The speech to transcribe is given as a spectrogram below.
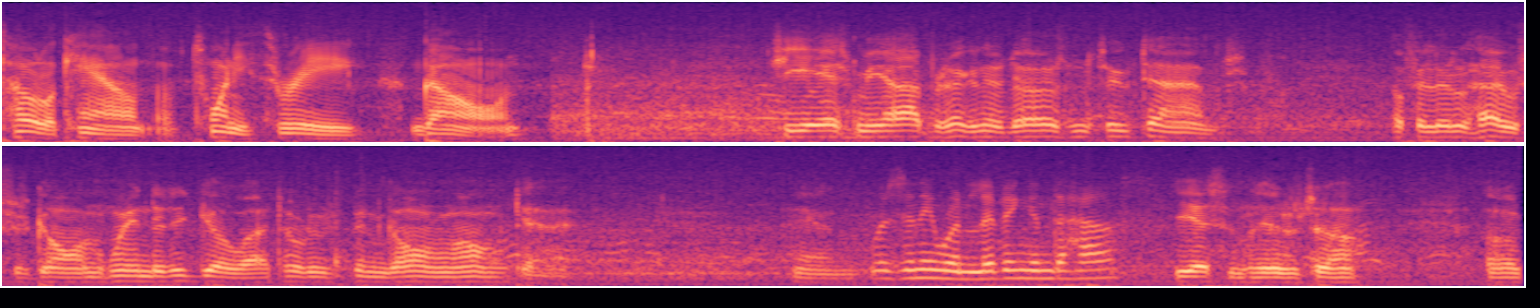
total count of 23 gone. She asked me, I reckon a dozen two times, if a little house is gone, when did it go? I told her it's been gone a long time. And Was anyone living in the house? yes, and there's uh, uh,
